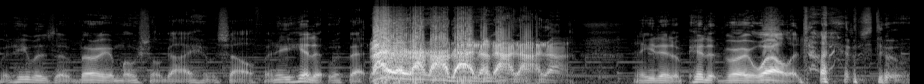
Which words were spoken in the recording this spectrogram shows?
But he was a very emotional guy himself, and he hit it with that. And he did hit it very well at times, too.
